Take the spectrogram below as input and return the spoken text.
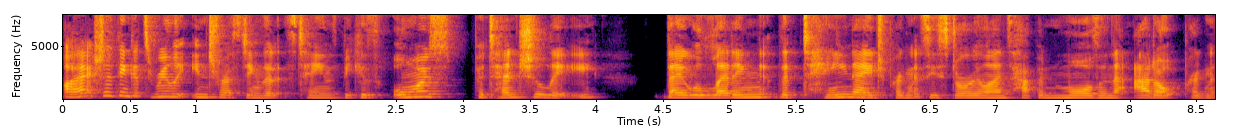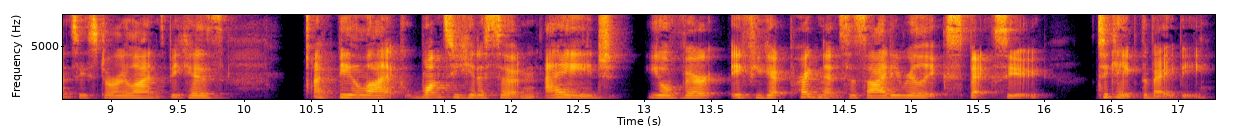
I actually think it's really interesting that it's teens because almost potentially they were letting the teenage pregnancy storylines happen more than the adult pregnancy storylines because I feel like once you hit a certain age, you're very if you get pregnant, society really expects you to keep the baby.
